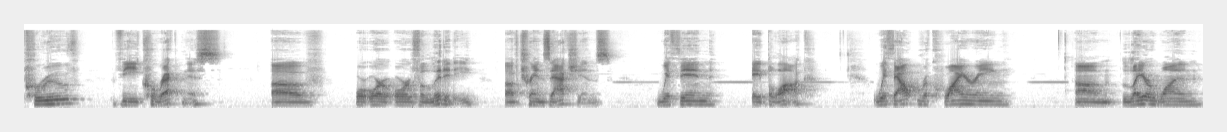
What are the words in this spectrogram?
prove the correctness of or, or, or validity of transactions within a block without requiring um, layer one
